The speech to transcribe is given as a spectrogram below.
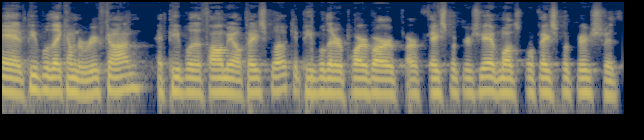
and people that come to RoofCon and people that follow me on Facebook and people that are part of our, our Facebook groups. We have multiple Facebook groups with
